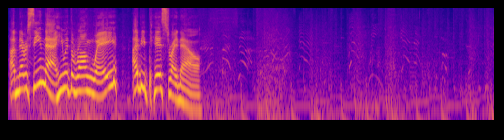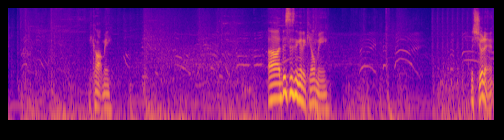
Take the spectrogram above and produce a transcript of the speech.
I've never seen that. He went the wrong way. I'd be pissed right now. He caught me. Uh, this isn't gonna kill me. It shouldn't.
